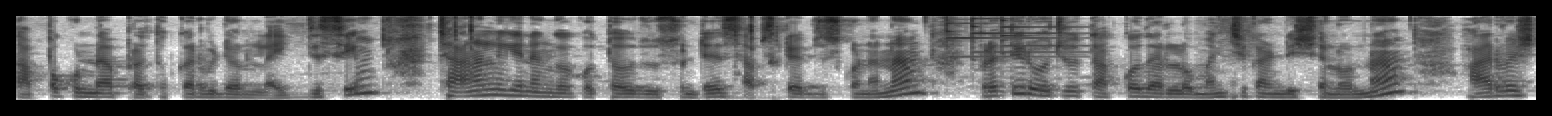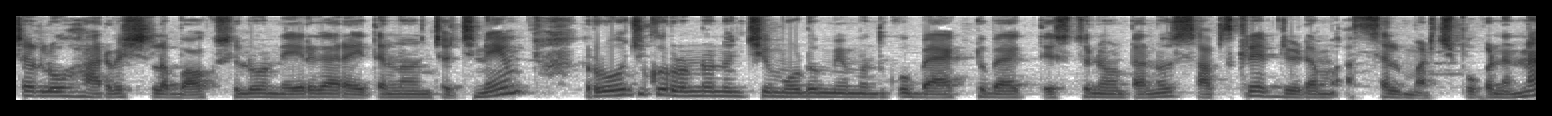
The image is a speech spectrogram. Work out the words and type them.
తప్పకుండా ప్రతి ఒక్కరి వీడియోని లైక్ చేసి ఛానల్ని గినంగా కొత్తగా చూస్తుంటే సబ్స్క్రైబ్ చేసుకోండి అన్న ప్రతిరోజు తక్కువ ధరలో మంచి కండిషన్లో ఉన్న హార్వెస్టర్లు హార్వెస్టర్ల బాక్సులు నేరుగా రైతుల నుంచి వచ్చినాయి. రోజుకు రెండు నుంచి మూడు మీ ముందుకు బ్యాక్ టు బ్యాక్ తెస్తూనే ఉంటాను. సబ్స్క్రైబ్ చేయడం అస్సలు మర్చిపోకుండా అన్న.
